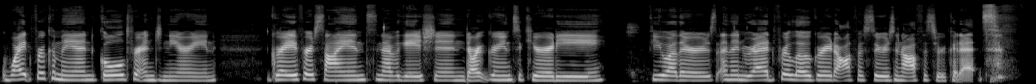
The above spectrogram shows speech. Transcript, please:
white for command, gold for engineering, gray for science, navigation, dark green security, few others, and then red for low grade officers and officer cadets.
